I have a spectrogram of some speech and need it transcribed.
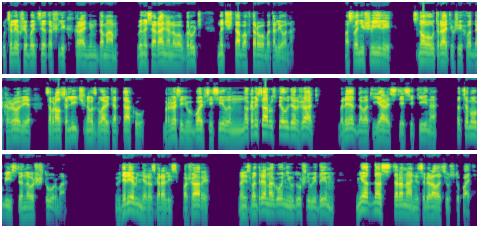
уцелевшие бойцы отошли к крайним домам, вынося раненого в грудь над штаба второго батальона. Асланишвили, снова утративший хладнокровие, собрался лично возглавить атаку, бросить в бой все силы, но комиссар успел удержать бледного от ярости осетина от самоубийственного штурма. В деревне разгорались пожары, но, несмотря на огонь и удушливый дым, ни одна сторона не собиралась уступать.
